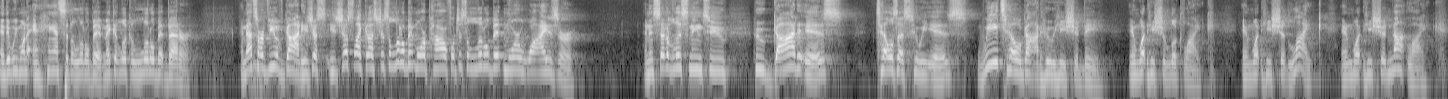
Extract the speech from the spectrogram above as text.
and then we want to enhance it a little bit, make it look a little bit better. And that's our view of God. He's just, he's just like us, just a little bit more powerful, just a little bit more wiser. And instead of listening to who God is, tells us who he is, we tell God who he should be and what he should look like and what he should like and what he should not like.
